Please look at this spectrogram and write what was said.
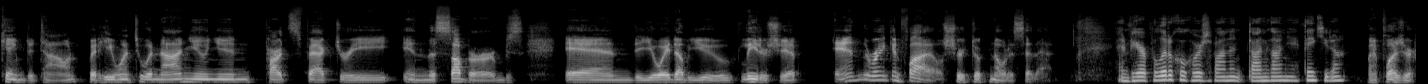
came to town, but he went to a non union parts factory in the suburbs, and the UAW leadership and the rank and file sure took notice of that. NPR political correspondent Don Gonyea. Thank you, Don. My pleasure.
